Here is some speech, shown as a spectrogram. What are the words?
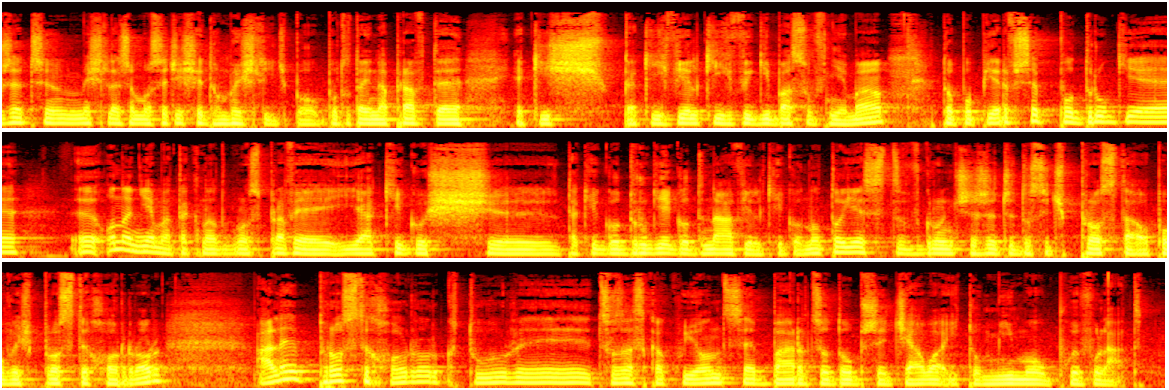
rzeczy myślę, że możecie się domyślić, bo, bo tutaj naprawdę jakichś takich wielkich wygibasów nie ma. To po pierwsze, po drugie e, ona nie ma tak na dobrą sprawę jakiegoś e, takiego drugiego dna wielkiego. No to jest w gruncie rzeczy dosyć prosta opowieść, prosty horror, ale prosty horror, który co zaskakujące bardzo dobrze działa i to mimo upływu lat.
